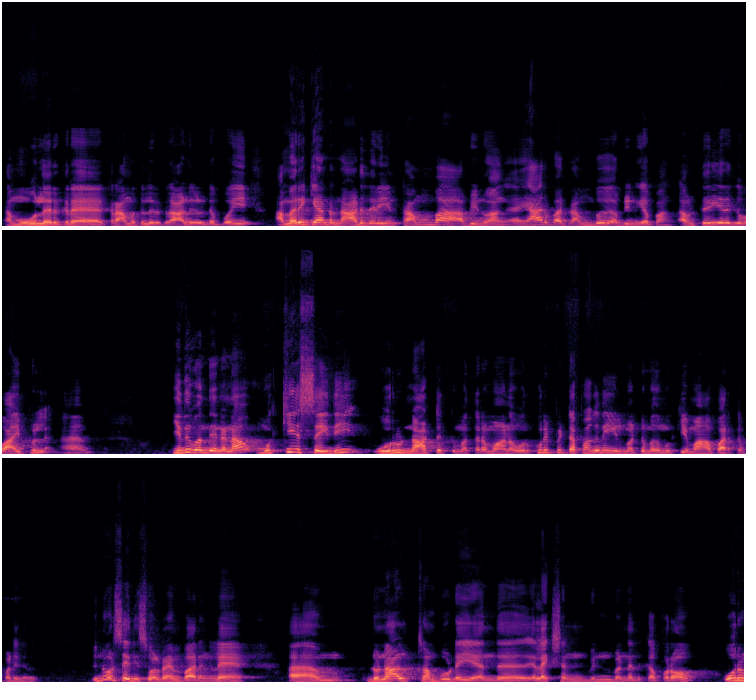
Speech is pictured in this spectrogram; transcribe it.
நம்ம ஊர்ல இருக்கிற கிராமத்தில் இருக்கிற ஆளுகள்கிட்ட போய் அமெரிக்கான்ற நாடு தெரியும் ட்ரம்பா அப்படின்னுவாங்க. யாருப்பா ட்ரம்ப் அப்படின்னு கேட்பாங்க. அவன் தெரியறதுக்கு வாய்ப்பு இல்லை. இது வந்து என்னன்னா முக்கிய செய்தி ஒரு நாட்டுக்கு மாத்திரமான ஒரு குறிப்பிட்ட பகுதியில் மட்டும் அது முக்கியமாக பார்க்கப்படுகிறது. இன்னொரு செய்தி சொல்றேன் பாருங்களேன். டொனால்ட் ட்ரம்புடைய அந்த எலெக்ஷன் வின் பண்ணதுக்கு அப்புறம் ஒரு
